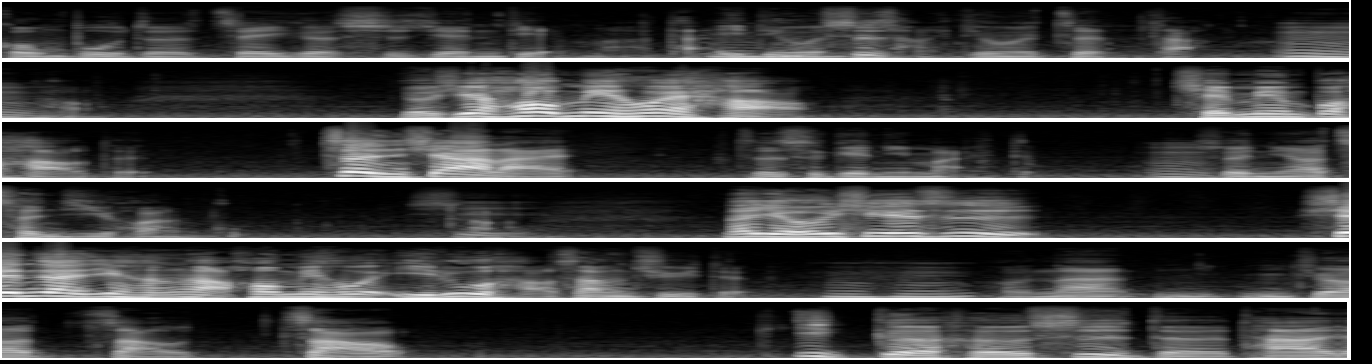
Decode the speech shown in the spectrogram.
公布的这个时间点嘛，它一定会市场一定会震荡。嗯。好，有些后面会好，前面不好的。正下来，这是给你买的，嗯，所以你要趁机换股。是，那有一些是现在已经很好，后面会一路好上去的，嗯哼，哦，那你你就要找找一个合适的，它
